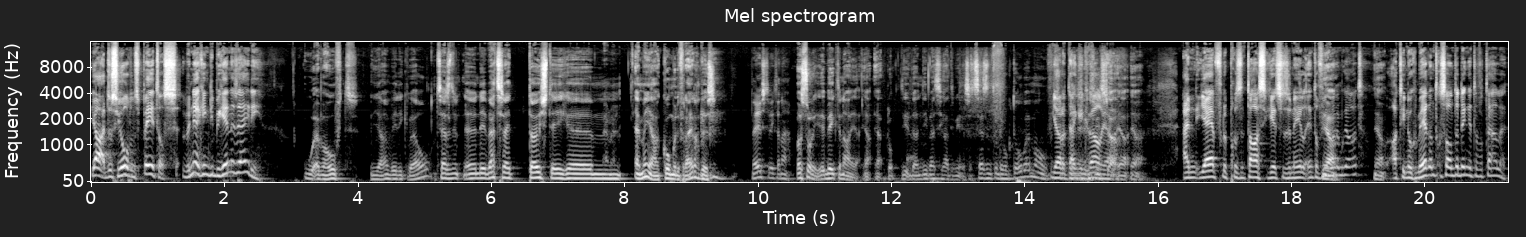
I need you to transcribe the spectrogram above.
Ja, dus Jordens Peters. Wanneer ging die beginnen, zei hij? Oeh, uit mijn hoofd, ja, weet ik wel. Eh, De wedstrijd thuis tegen um, Emmen, ja, komende vrijdag dus. Nee, is de week daarna. Oh, sorry, de week daarna, ja. Ja, ja klopt. Die, dan die wedstrijd gaat hij weer. Is het 26 oktober in mijn hoofd? Ja, dat denk ik wel, ja. ja, ja. En jij hebt voor de presentatie gisteren een heel interview Ja. met hem gehad. Ja. Had hij nog meer interessante dingen te vertellen?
